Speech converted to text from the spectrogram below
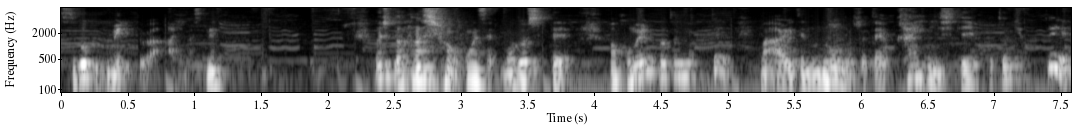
すごくメリットがありますね。まあ、ちょっと話をごめんなさい、戻して、まあ、褒めることによって、まあ、相手の脳の状態を介にしていくことによって、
